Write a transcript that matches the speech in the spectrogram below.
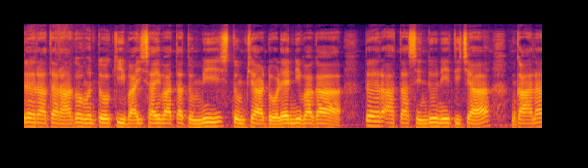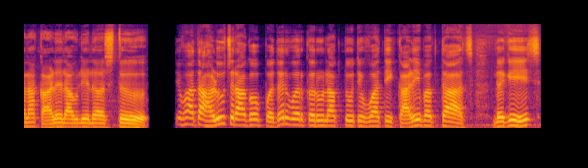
तर आता राघव म्हणतो की बाईसाहेब आता तुम्हीच तुमच्या डोळ्यांनी बघा. तर आता सिंधूने तिच्या गालाला काळं लावलेलं असतं. तेव्हा आता हळूच राघव पदरवर करू लागतो. तेव्हा ते काळे बघताच लगेच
